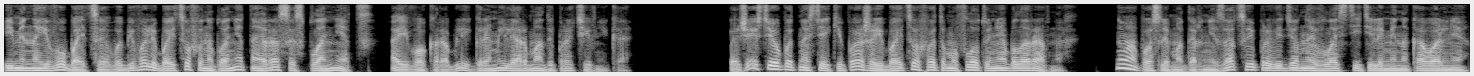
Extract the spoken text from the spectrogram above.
Именно его бойцы выбивали бойцов инопланетной расы с планет, а его корабли громили армады противника. По части опытности экипажа и бойцов этому флоту не было равных. Ну а после модернизации, проведенной властителями наковальни,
